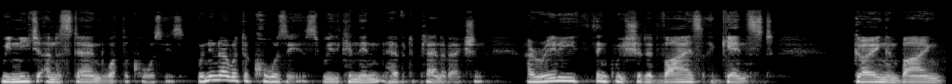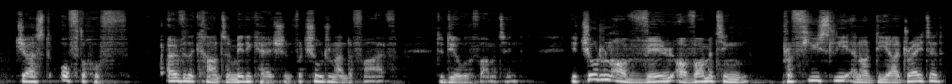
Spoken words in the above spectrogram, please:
we need to understand what the cause is. When you know what the cause is, we can then have a plan of action. I really think we should advise against going and buying just off the hoof, over the counter medication for children under five to deal with vomiting. Your children are very, are vomiting profusely and are dehydrated.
